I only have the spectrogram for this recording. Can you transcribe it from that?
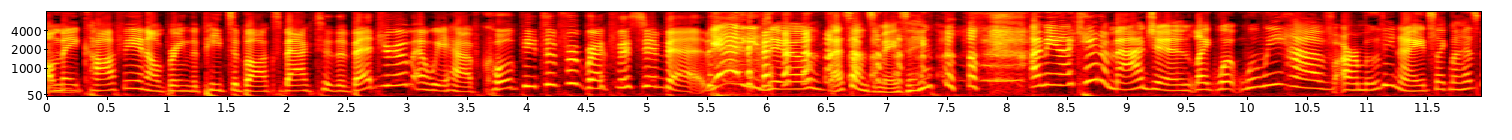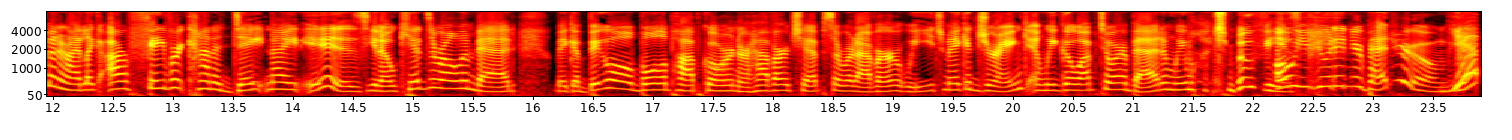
I'll make coffee and I'll bring the pizza box back to the bedroom, and we have cold pizza for breakfast in bed. Yeah, you do. that sounds amazing. I mean, I can't imagine like what when we have our movie nights, like my husband and I, like our favorite kind of date night is, you know, kids are all in bed, make a big old bowl of popcorn or have our chips or whatever. We each make a drink and we go up to our bed and we watch movies. Oh, you do it in your bedroom? Yes,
